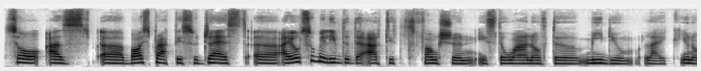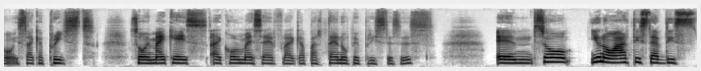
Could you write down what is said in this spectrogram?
So, as uh, Beuys practice suggests, uh, I also believe that the artist's function is the one of the medium, like, you know, it's like a priest. So, in my case, I call myself like a Parthenope priestesses. And so, you know, artists have this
